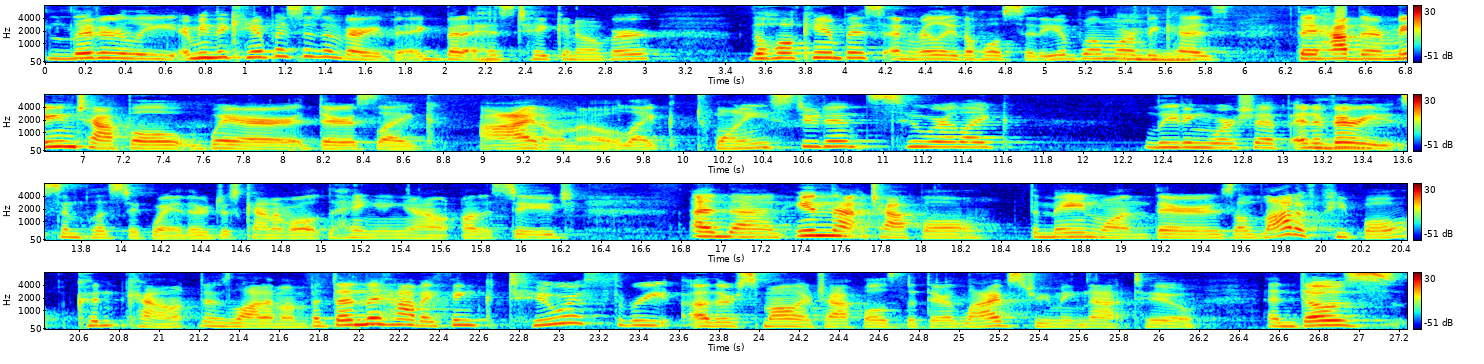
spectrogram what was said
literally, I mean, the campus isn't very big, but it has taken over the whole campus and really the whole city of Wilmore mm-hmm. because they have their main chapel where there's like, I don't know, like 20 students who are like leading worship in a mm-hmm. very simplistic way. They're just kind of all hanging out on the stage. And then in that chapel, the main one, there's a lot of people, couldn't count, there's a lot of them. But then they have, I think, two or three other smaller chapels that they're live streaming that to. And those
